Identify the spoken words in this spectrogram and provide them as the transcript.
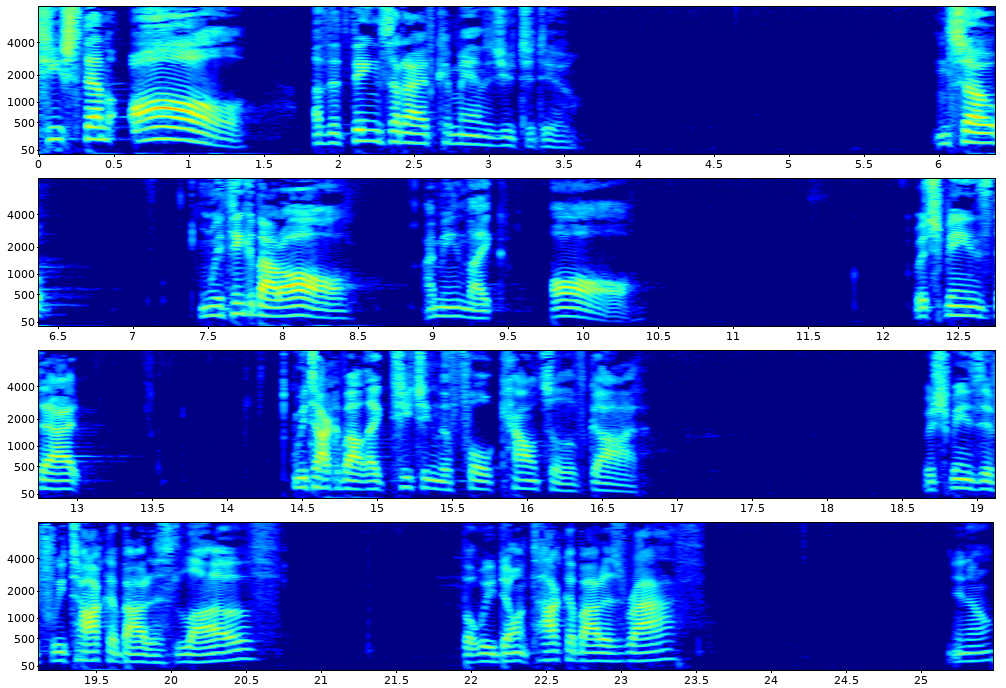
Teach them all of the things that I have commanded you to do. And so, when we think about all, I mean like all which means that we talk about like teaching the full counsel of God. Which means if we talk about his love, but we don't talk about his wrath, you know?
